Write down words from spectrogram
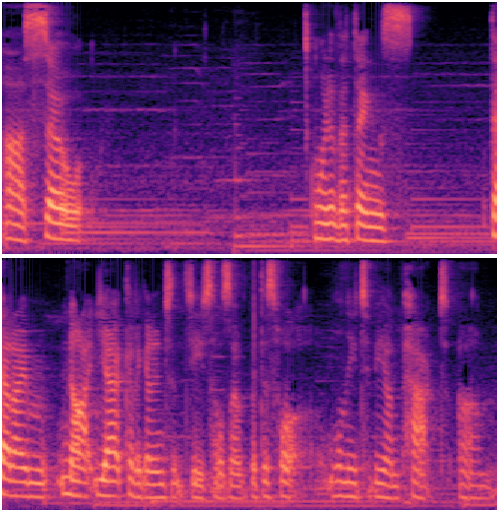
Uh, so one of the things that I'm not yet going to get into the details of, but this will will need to be unpacked um,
